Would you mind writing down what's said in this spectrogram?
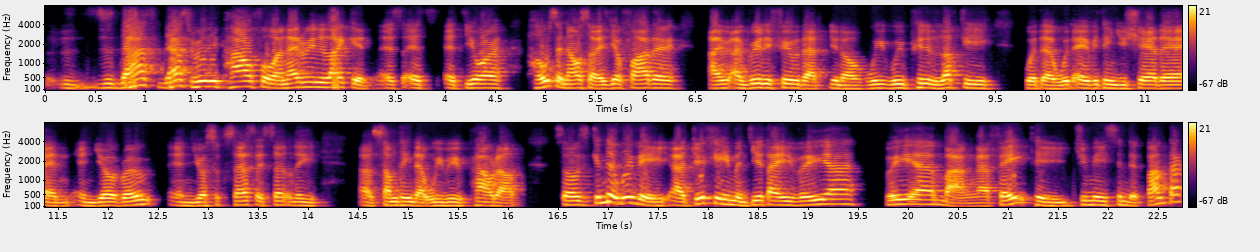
that's that's really powerful and I really like it. It's, it's, it's your host and also as your father, I, I really feel that, you know, we, we're pretty lucky with uh, with everything you share there and, and your road and your success is certainly uh, something that we be proud of. So kính thưa quý vị, trước khi mình chia tay với với bạn Faith thì Jimmy xin được tóm tắt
